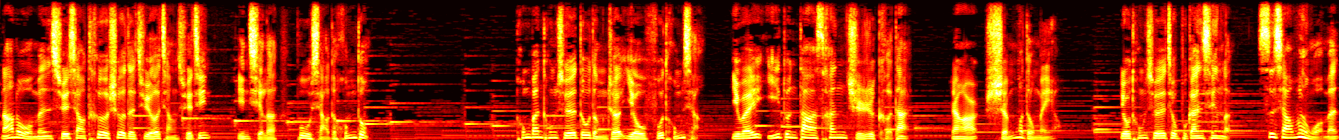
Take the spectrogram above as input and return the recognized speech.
拿了我们学校特设的巨额奖学金，引起了不小的轰动。同班同学都等着有福同享，以为一顿大餐指日可待，然而什么都没有。有同学就不甘心了，私下问我们：“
